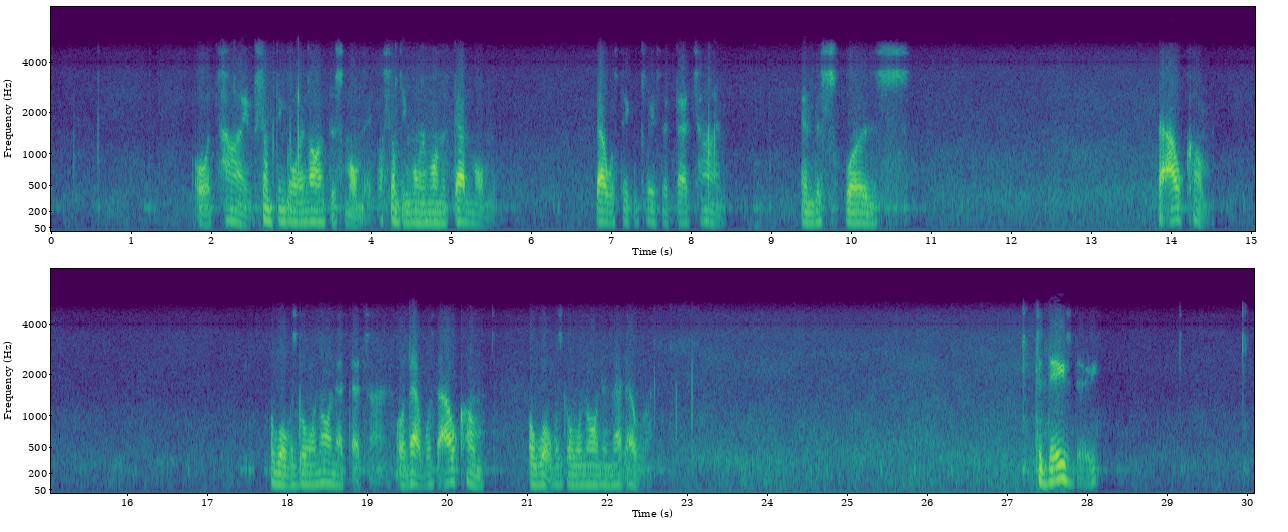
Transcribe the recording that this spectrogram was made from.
or a time, something going on at this moment, or something going on at that moment. That was taking place at that time. And this was the outcome of what was going on at that time, or that was the outcome of what was going on in that era. Today's day,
